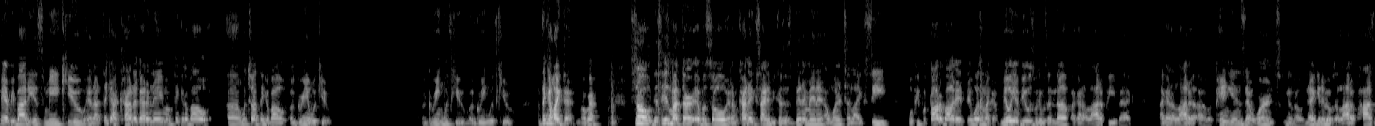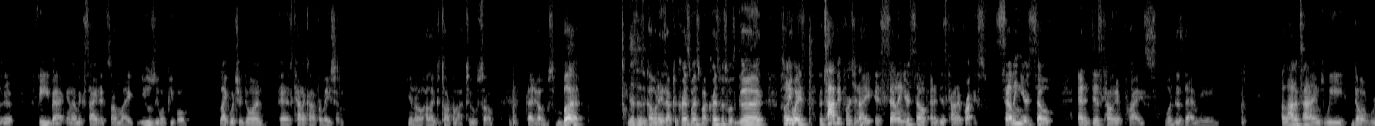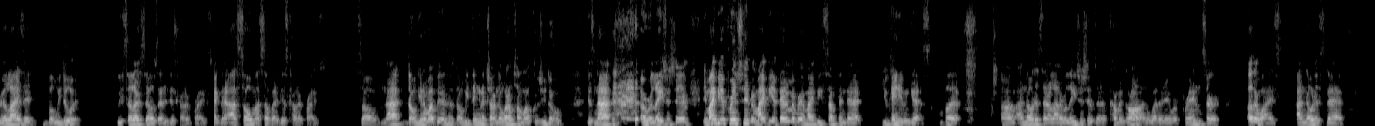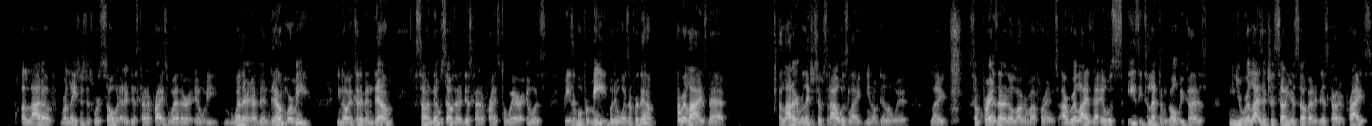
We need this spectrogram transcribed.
Hey everybody, it's me, Q, and I think I kind of got a name I'm thinking about. Uh, what y'all think about agreeing with Q? Agreeing with Q, agreeing with Q. I think I like that. Okay. So this is my third episode, and I'm kind of excited because it's been a minute. I wanted to like see what people thought about it. It wasn't like a million views, but it was enough. I got a lot of feedback. I got a lot of um, opinions that weren't, you know, negative. It was a lot of positive feedback, and I'm excited. So I'm like, usually when people like what you're doing, there's kind of confirmation. You know, I like to talk a lot too, so that helps. But this is a couple days after Christmas. My Christmas was good. So, anyways, the topic for tonight is selling yourself at a discounted price. Selling yourself at a discounted price. What does that mean? A lot of times we don't realize it, but we do it we sell ourselves at a discounted price. Like that, I sold myself at a discounted price. So, not don't get in my business. Don't be thinking that y'all know what I'm talking about because you don't. It's not a relationship. It might be a friendship. It might be a family member. It might be something that you can't even guess. But um, I noticed that a lot of relationships that have come and gone, whether they were friends or otherwise, I noticed that a lot of relationships were sold at a discounted price, whether it we whether it had been them or me. You know, it could have been them selling themselves at a discounted price to where it was feasible for me, but it wasn't for them. I realized that a lot of relationships that I was like, you know, dealing with, like some friends that are no longer my friends, I realized that it was easy to let them go because when you realize that you're selling yourself at a discounted price,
